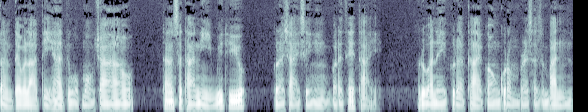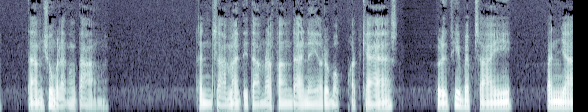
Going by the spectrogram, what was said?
ตั้งแต่เวลาตีห้ถึงหกโมงเช้าทางสถานีวิทยุ กระจายเสียงแห่งประเทศไทย หรือว่าในเครือข่ายของกรมประชาสัมพันธ์ตามช่วงเวลาต่างๆ ท่านสามารถติดตามรับฟังได้ในระบบพอดแคสต์ หรือที่เว็บไซต์ปัญญา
